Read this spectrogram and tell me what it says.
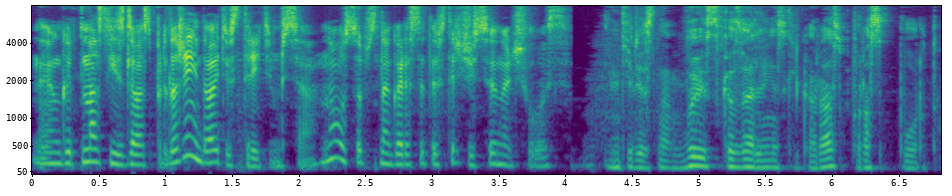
И он говорит, у нас есть для вас предложение, давайте встретимся. Ну, собственно говоря, с этой встречи все началось. Интересно, вы сказали несколько раз про спорт.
